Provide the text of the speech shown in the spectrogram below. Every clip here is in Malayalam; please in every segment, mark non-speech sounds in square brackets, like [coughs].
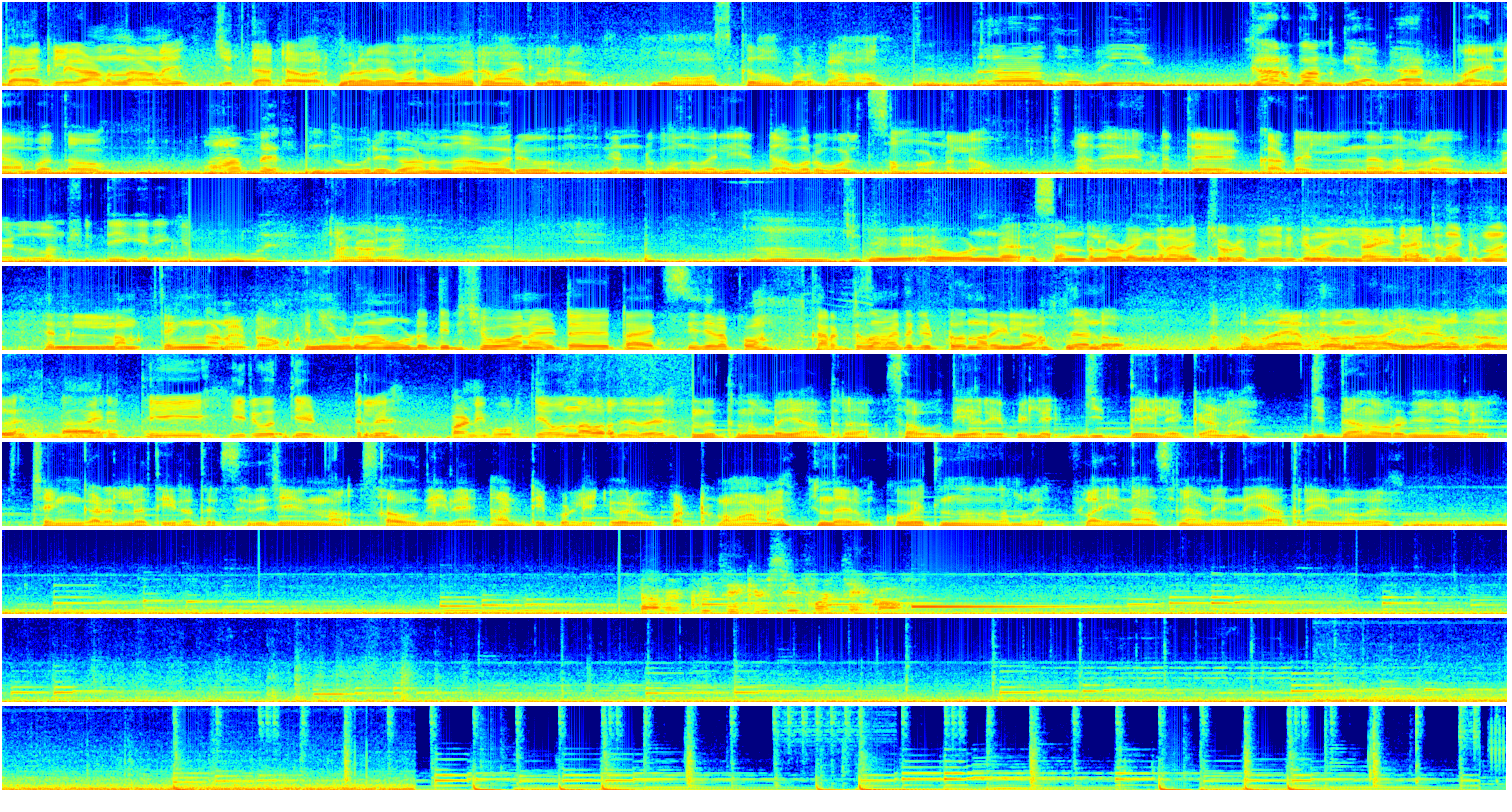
ബാക്കിൽ കാണുന്നതാണ് ജിദ്ദ ടവർ. വളരെ മനോഹരമായിട്ടുള്ള ഒരു മോസ്ക് നമുക്ക് ഇവിടെ കാണാം. ദൂരെ കാണുന്ന ആ ഒരു രണ്ട് മൂന്ന് വലിയ ടവർ പോലത്തെ സംഭവം ഉണ്ടല്ലോ. അത് ഇവിടുത്തെ കടലിൽ നിന്ന് നമ്മൾ വെള്ളം ശുദ്ധീകരിക്കും ഈ റോഡിന്റെ സെന്ററിലൂടെ ഇങ്ങനെ വെച്ച് പിടിപ്പിച്ചിരിക്കുന്ന ഈ ലൈനായിട്ട് നിൽക്കുന്ന എല്ലാം തെങ്ങാണ് കേട്ടോ. ഇനി ഇവിടുന്ന് അങ്ങോട്ട് തിരിച്ചു പോകാനായിട്ട് ടാക്സി ചിലപ്പം കറക്റ്റ് സമയത്ത് കിട്ടുമെന്നറിയില്ല ഇതുണ്ടോ നമ്മൾ നേരത്തെ വന്ന ഹൈവേ ആണ് ഉള്ളത് രണ്ടായിരത്തി ഇരുപത്തി എട്ടിൽ പണി പൂർത്തിയാവുന്ന പറഞ്ഞത്. ഇന്നത്തെ നമ്മുടെ യാത്ര സൗദി അറേബ്യയിലെ ജിദ്ദയിലേക്കാണ്. ജിദ്ദ എന്ന് പറഞ്ഞു കഴിഞ്ഞാൽ ചെങ്കടലിന്റെ തീരത്ത് സ്ഥിതി ചെയ്യുന്ന സൗദിയിലെ അടിപൊളി ഒരു പട്ടണമാണ്. എന്തായാലും കുവൈറ്റിൽ നിന്ന് നമ്മൾ ഫ്ലൈനാസിലാണ് ഇന്ന് യാത്ര ചെയ്യുന്നത്. Fabric crew, take your seat for takeoff.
